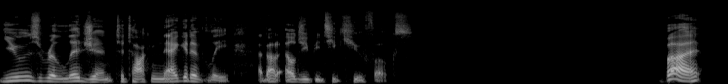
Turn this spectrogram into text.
use religion to talk negatively about LGBTQ folks. But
